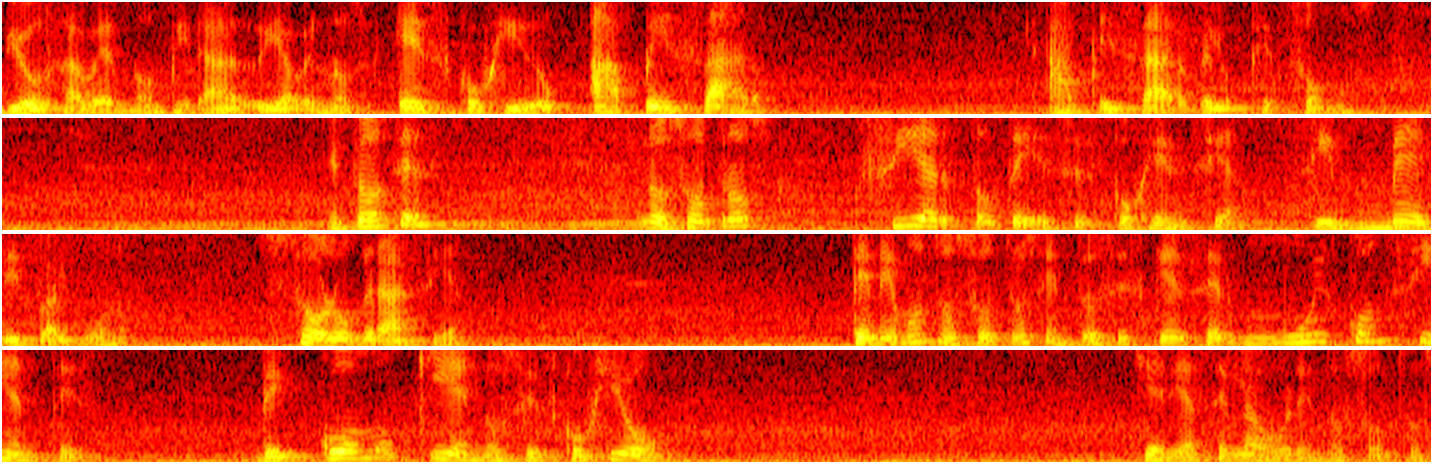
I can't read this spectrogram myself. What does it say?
Dios habernos mirado y habernos escogido a pesar, a pesar de lo que somos. Entonces, nosotros cierto de esa escogencia sin mérito alguno, solo gracia. Tenemos nosotros entonces que ser muy conscientes de cómo quien nos escogió quiere hacer la obra en nosotros.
